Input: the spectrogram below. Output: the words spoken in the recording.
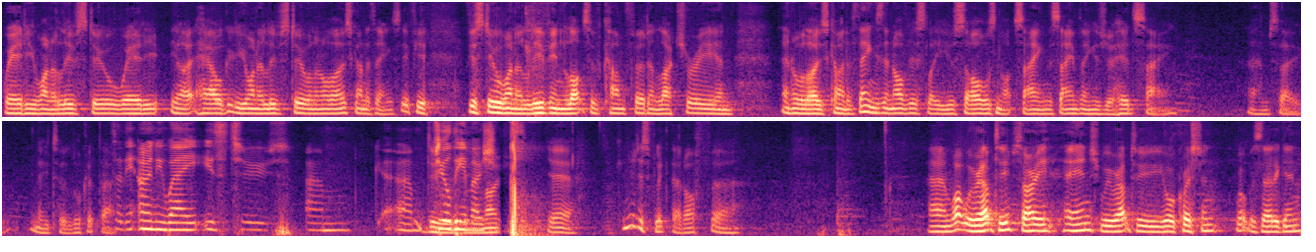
where do you want to live still? Where do you, you know, how do you want to live still and all those kind of things? If you, if you still want to live in lots of comfort and luxury and, and all those kind of things, then obviously your soul's not saying the same thing as your head's saying. Um, so you need to look at that. So the only way is to um, um, feel the emotions. Yeah. Can you just flick that off? Uh, and what we were up to, sorry, Ange, we were up to your question. What was that again?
